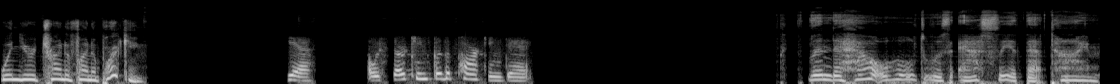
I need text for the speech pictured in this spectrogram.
when you're trying to find a parking. Yes. I was searching for the parking deck. Linda, how old was Ashley at that time?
